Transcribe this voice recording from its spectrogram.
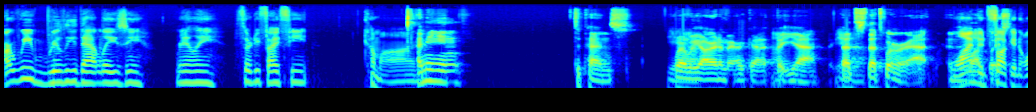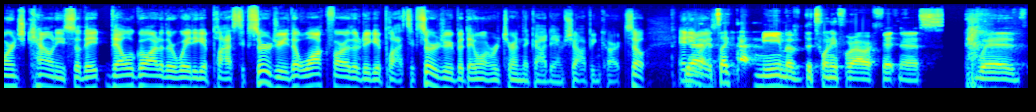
are we really that lazy? Really? 35 feet? Come on. I mean, depends where we are in America, but I yeah, that's yeah. that's where we're at. in Well, I'm in fucking Orange County, so they they'll go out of their way to get plastic surgery. They'll walk farther to get plastic surgery, but they won't return the goddamn shopping cart. So, yeah, it's like that meme of the 24 hour fitness with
